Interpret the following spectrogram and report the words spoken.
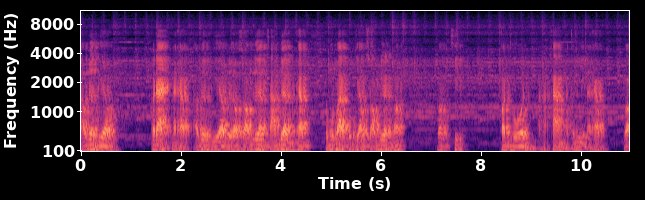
เอาเรื่องเดียวก็ได้นะครับ เอาเรื่องเดียวหรือเอาสองเรื่องสามเรื่องนะครับ สมมุติว่าผมจะเอาสองเรื่องเนาะก็คลิกคอนโทรลข้ามตรงนี้นะครับ ก็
